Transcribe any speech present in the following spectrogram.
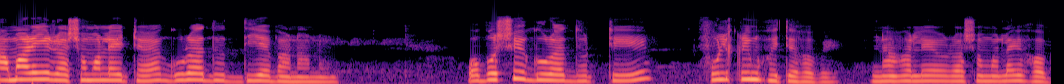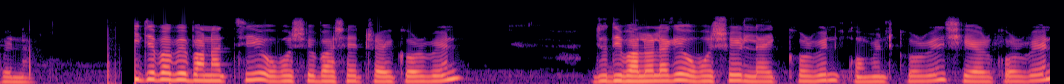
আমার এই রসমালাইটা গুঁড়া দুধ দিয়ে বানানো। অবশ্যই গুঁড়া দুধটি ফুল ক্রিম হইতে হবে, না হলে রসমালাই হবে না। আমি যেভাবে বানাচ্ছি অবশ্যই বাসায় ট্রাই করবেন। যদি ভালো লাগে অবশ্যই লাইক করবেন, কমেন্ট করবেন, শেয়ার করবেন।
